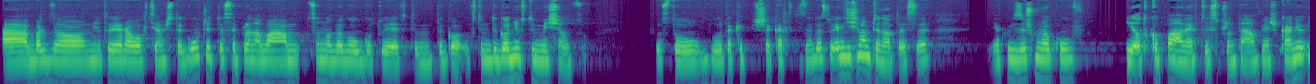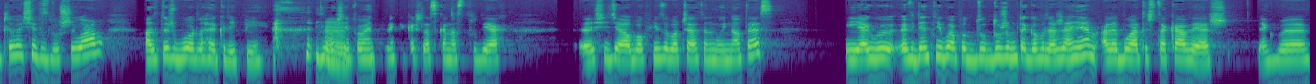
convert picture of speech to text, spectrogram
a bardzo mnie to jarało, chciałam się tego uczyć, to sobie planowałam, co nowego ugotuję w tym, w tym tygodniu, w tym miesiącu. Po prostu były takie pierwsze kartki z notesu. Jak dziś mam te notesy. Jakoś w zeszłym roku i odkopałam, jak coś sprzątałam w mieszkaniu i trochę się wzruszyłam, ale też było trochę creepy. I hmm. właśnie pamiętam, jak jakaś laska na studiach e, siedziała obok mnie, zobaczyła ten mój notes i jakby ewidentnie była pod du dużym tego wrażeniem, ale była też taka, wiesz, jakby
